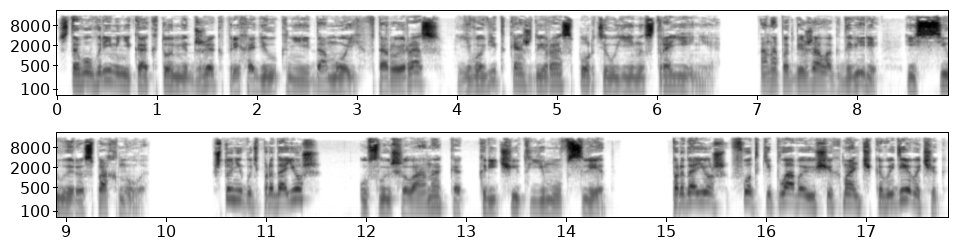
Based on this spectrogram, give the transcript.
С того времени, как Томми Джек приходил к ней домой второй раз, его вид каждый раз портил ей настроение. Она подбежала к двери и с силой распахнула. «Что-нибудь продаешь?» — услышала она, как кричит ему вслед. «Продаешь фотки плавающих мальчиков и девочек?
